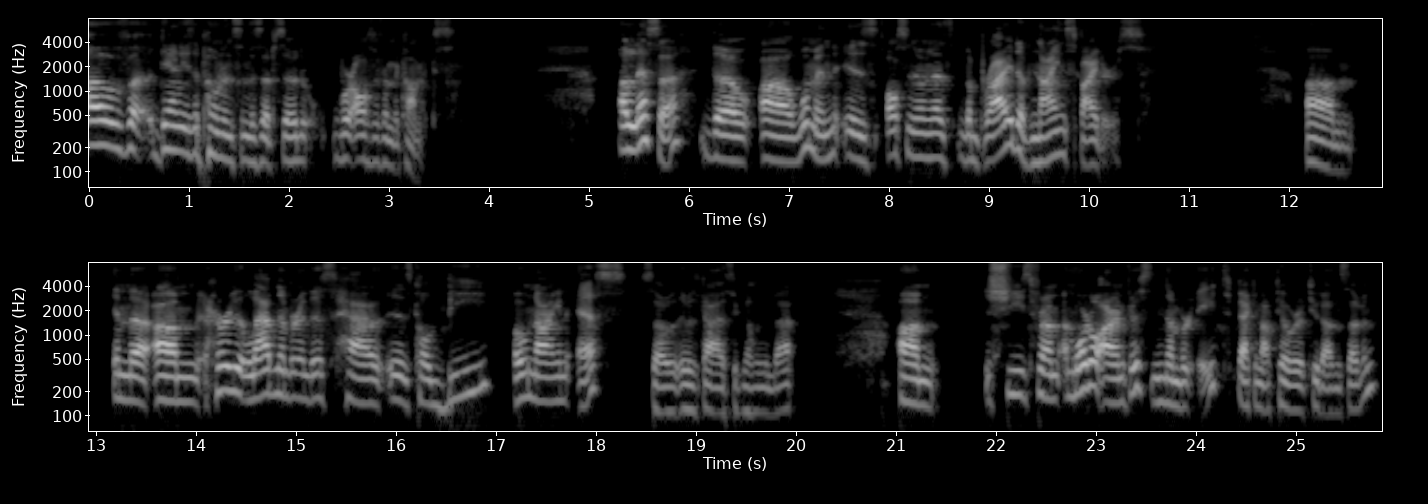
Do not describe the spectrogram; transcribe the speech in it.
of Danny's opponents in this episode were also from the comics. Alessa, the uh, woman, is also known as the Bride of Nine Spiders. Um, in the um, her lab number in this has is called B 09S, so it was kind of signaling that. Um, she's from Immortal Iron Fist number 8 back in October of 2007,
